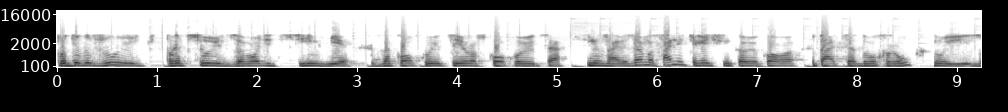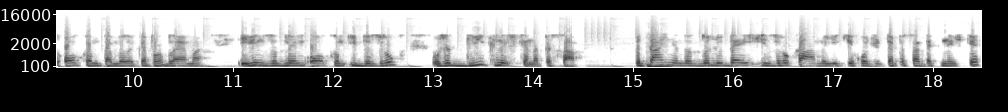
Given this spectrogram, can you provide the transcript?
подорожують, працюють, заводять сім'ї, закохуються і розкохуються. Не знаю, візьмемо Сані Терещенка, у якого мутація двох рук. Ну і з оком там велика проблема. І він з одним оком і без рук вже дві книжки написав. Питання до, до людей із руками, які хочуть написати книжки,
